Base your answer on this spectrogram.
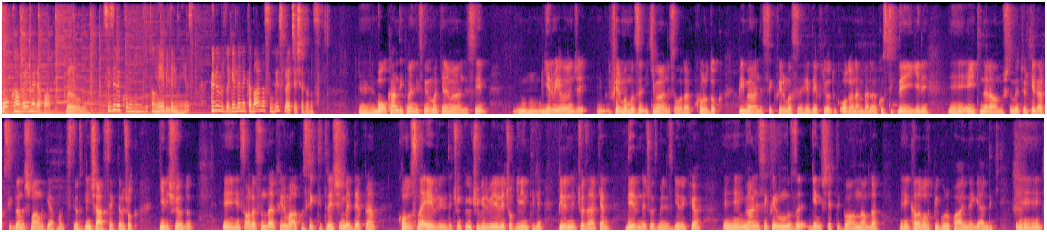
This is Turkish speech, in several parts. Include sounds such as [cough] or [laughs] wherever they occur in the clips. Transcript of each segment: Merhaba. Merhabalar. Sizi ve kurumunuzu tanıyabilir miyiz? Günümüze gelene kadar nasıl bir süreç yaşadınız? Ee, Volkan Dikmen ismim, makine mühendisiyim. Hmm, 20 yıl önce firmamızı iki mühendis olarak kurduk. Bir mühendislik firması hedefliyorduk. O dönem ben akustikle ilgili e, eğitimler almıştım ve Türkiye'de akustik danışmanlık yapmak istiyorduk. İnşaat sektörü çok gelişiyordu. E, sonrasında firma akustik titreşim ve deprem konusuna evrildi. Çünkü üçü birbiriyle çok ilintili. Birini çözerken diğerini de çözmeniz gerekiyor. E, mühendislik firmamızı genişlettik bu anlamda. E, kalabalık bir grup haline geldik. E,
